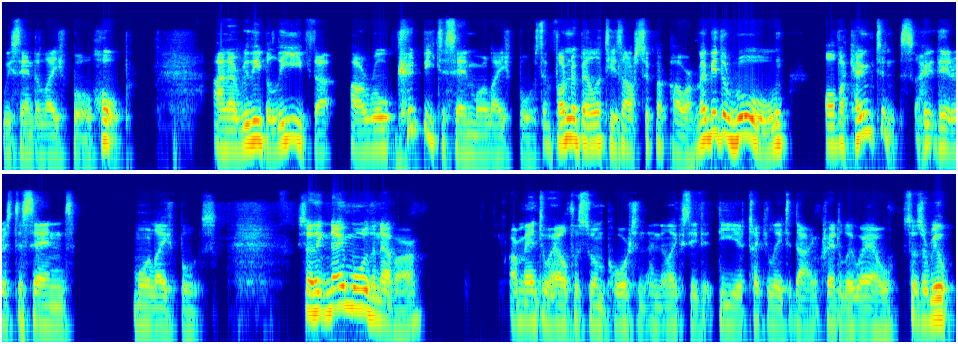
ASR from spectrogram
we send a lifeboat of hope. And I really believe that our role could be to send more lifeboats, that vulnerability is our superpower. Maybe the role of accountants out there is to send more lifeboats. So I think now more than ever, our mental health is so important. And like I said, Dee articulated that incredibly well. So it's a real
